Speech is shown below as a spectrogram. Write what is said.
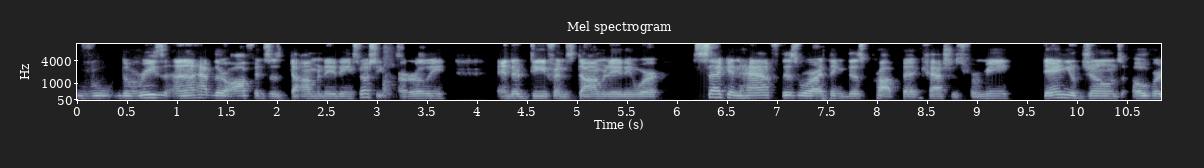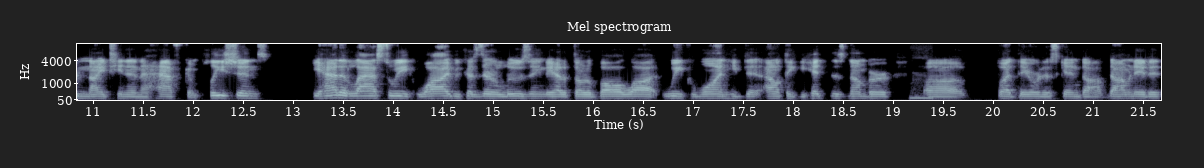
the reason, and I have their offenses dominating, especially early, and their defense dominating. Where second half, this is where I think this prop bet cashes for me. Daniel Jones over 19 and a half completions. He had it last week. Why? Because they were losing. They had to throw the ball a lot. Week one, he did. I don't think he hit this number, mm-hmm. uh, but they were just getting do- dominated.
